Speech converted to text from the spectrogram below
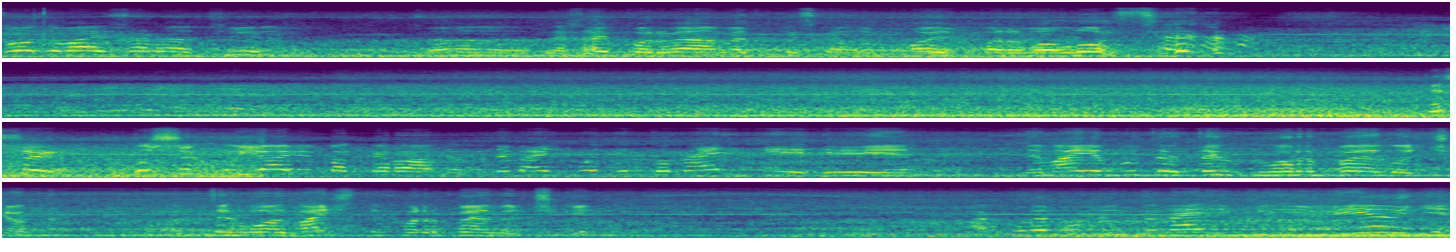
Ну давай зараз чиль. Зараз нехай порве, а ми таки скажемо, ой, порвалося. То ще, то ще хуйові макарони, вони мають бути тоненькі і не має бути тих горбиночок. От тих, от, бачите, горбиночки. А коли будуть тоненькі і рівні,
